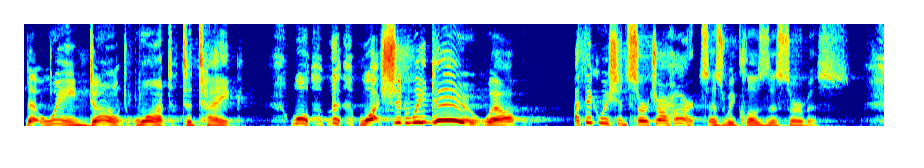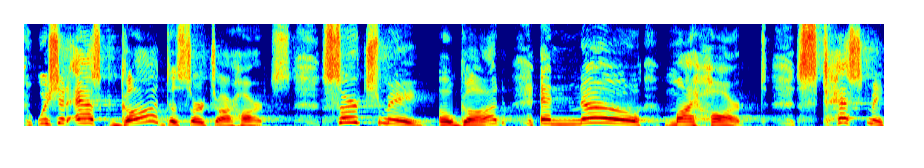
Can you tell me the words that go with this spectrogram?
that we don't want to take. Well, the, what should we do? Well, I think we should search our hearts as we close this service. We should ask God to search our hearts. Search me, O God, and know my heart. Test me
